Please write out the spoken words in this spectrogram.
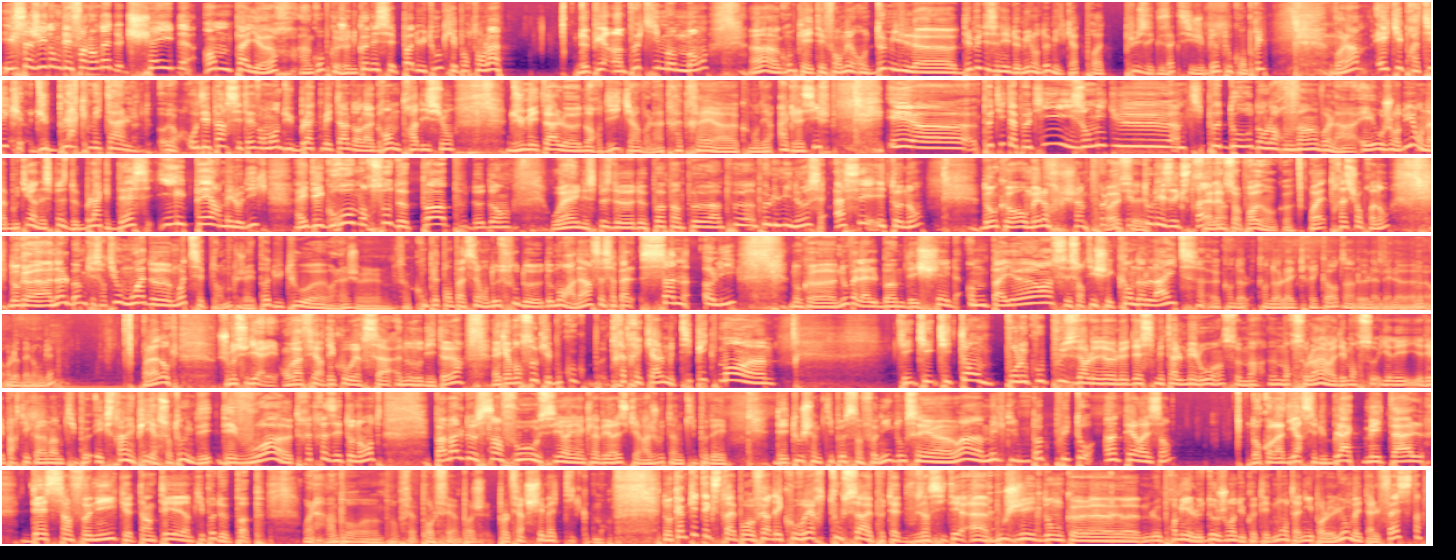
Il s'agit donc des Finlandais de Shade Empire, un groupe que je ne connaissais pas du tout, qui est pourtant là depuis un petit moment, hein, un groupe qui a été formé en 2000, euh, début des années 2000, en 2004 pour être plus exact, si j'ai bien tout compris. Voilà, et qui pratique du black metal. Au départ, c'était vraiment du black metal dans la grande tradition du métal euh, nordique, hein, voilà, très très, euh, comment dire, agressif. Et petit à petit, ils ont mis du, un petit peu d'eau dans leur vin, voilà. Et aujourd'hui, on aboutit à une espèce de black death hyper mélodique avec des gros morceaux de pop dedans. Ouais, une espèce de pop un peu, un peu, un peu lumineux. C'est assez étonnant. Donc, euh, on mélange un peu Ouais, les- c'est- tous les Ça extraits. a l'air surprenant, quoi. Ouais, très surprenant. Donc euh, un album qui est sorti au mois de mois de septembre que j'avais pas du tout, euh, voilà, je, ça a complètement passé en dessous de, de mon radar. Ça s'appelle Sun Holly. Donc euh, nouvel album des Shade Empire. C'est sorti chez Candlelight, euh, Candle- Candlelight Records, hein, le label, euh, le label anglais. Voilà, donc je me suis dit, allez, on va faire découvrir ça à nos auditeurs avec un morceau qui est beaucoup très très calme, typiquement. Euh, qui, qui, tend pour le coup plus vers le, death metal mélo, hein, ce mar- morceau-là. Il y a des morceaux, il y a des, parties quand même un petit peu extrêmes, et puis il y a surtout des, voix euh, très très étonnantes, pas mal de symphos aussi. hein. Il y a un clavieriste qui rajoute un petit peu des, des touches un petit peu symphoniques, donc c'est euh, un melting pot plutôt intéressant. Donc on va dire c'est du black metal, death symphonique teinté un petit peu de pop. Voilà, hein, pour, pour, faire, pour, le faire, pour, le faire schématiquement. Donc un petit extrait pour vous faire découvrir tout ça et peut-être vous inciter à bouger donc euh, le 1er et le 2 juin du côté de Montagny pour le Lyon Metal Fest.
